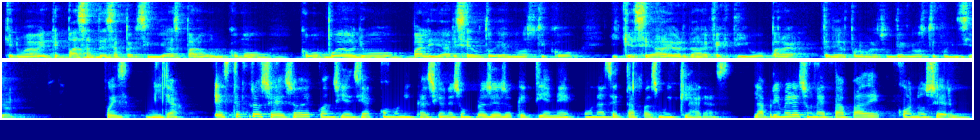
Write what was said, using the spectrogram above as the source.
que nuevamente pasan desapercibidas para uno. ¿Cómo, ¿Cómo puedo yo validar ese autodiagnóstico y que sea de verdad efectivo para tener por lo menos un diagnóstico inicial? Pues mira, este proceso de conciencia de comunicación es un proceso que tiene unas etapas muy claras. La primera es una etapa de conocerme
